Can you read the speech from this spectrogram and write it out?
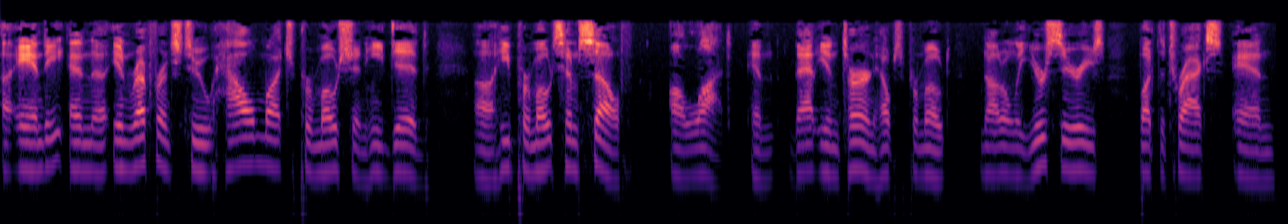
uh, Andy, and uh, in reference to how much promotion he did, uh, he promotes himself a lot, and that in turn helps promote not only your series but the tracks and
